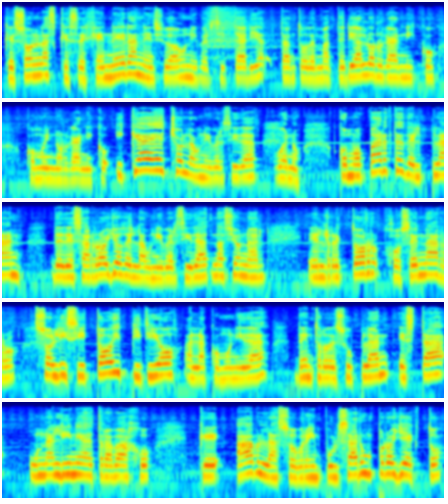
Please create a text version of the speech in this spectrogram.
que son las que se generan en Ciudad Universitaria, tanto de material orgánico como inorgánico. ¿Y qué ha hecho la universidad? Bueno, como parte del plan de desarrollo de la Universidad Nacional, el rector José Narro solicitó y pidió a la comunidad, dentro de su plan está una línea de trabajo que habla sobre impulsar un proyecto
